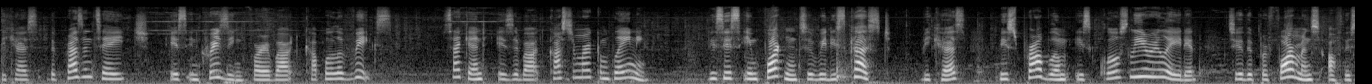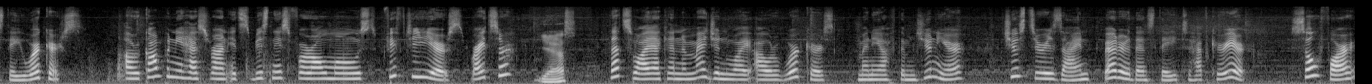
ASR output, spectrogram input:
because the percentage is increasing for about a couple of weeks. Second is about customer complaining. This is important to be discussed because this problem is closely related to the performance of the stay workers. Our company has run its business for almost 50 years, right, sir? Yes? That's why I can imagine why our workers, many of them junior, choose to resign better than stay to have career. So far,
